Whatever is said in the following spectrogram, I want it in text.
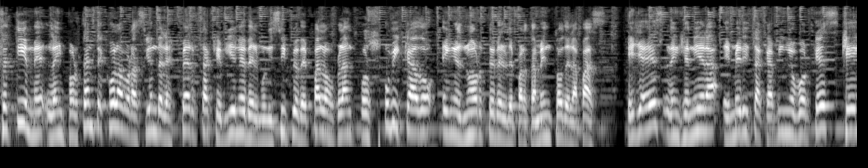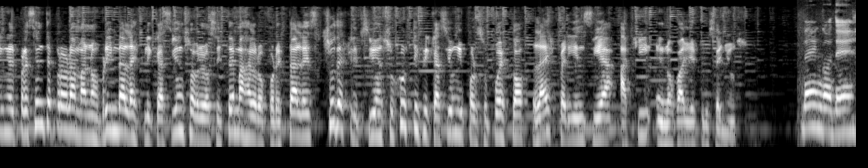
se tiene la importante colaboración de la experta que viene del municipio de Palos Blancos, ubicado en el norte del departamento de La Paz. Ella es la ingeniera emérita Camino Borges, que en el presente programa nos brinda la explicación sobre los sistemas agroforestales, su descripción, su justificación y por supuesto la experiencia aquí en los valles cruceños. Vengo de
